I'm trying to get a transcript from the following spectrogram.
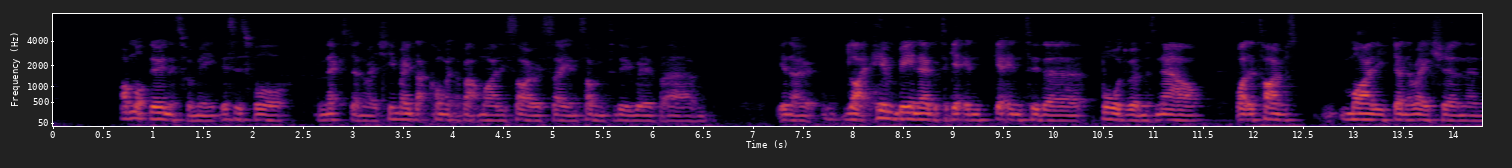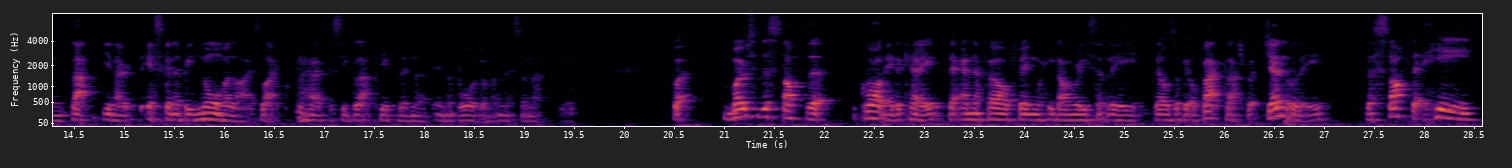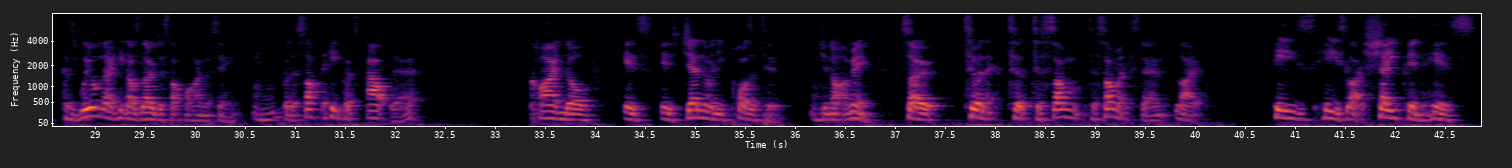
I'm not doing this for me. This is for the next generation. He made that comment about Miley Cyrus saying something to do with, um, you know, like him being able to get in, get into the boardrooms now. By the time Miley's generation and that, you know, it's going to be normalized, like for her to see black people in the in the boardroom and this and that. But most of the stuff that, granted, okay, the NFL thing he done recently, there was a bit of backlash, but generally the stuff that he because we all know he does loads of stuff behind the scenes Mhm. but the stuff that he puts out there kind of is is generally positive do you know what i mean so to an to, to some to some extent like he's he's like shaping his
